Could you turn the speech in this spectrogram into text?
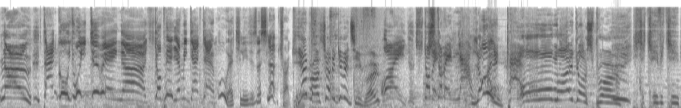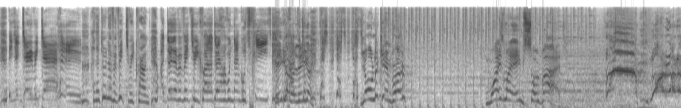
No! Dangles, what are you doing? Uh, stop it. Let me get them. Oh, actually, there's a slurp truck here. yeah, bro. I was trying to give it to you, bro. Oi! Stop it! Stop it now! Yo! I don't care! Oh my gosh, bro. It's a 2v2. It's a 2v2. And I don't have a victory crown. I don't have a victory crown. I don't have one dangles, please. There you go, have there you go. Yes, yes, yes. Yo, look at him, bro. Why is my aim so bad? Ah! No, no, no,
